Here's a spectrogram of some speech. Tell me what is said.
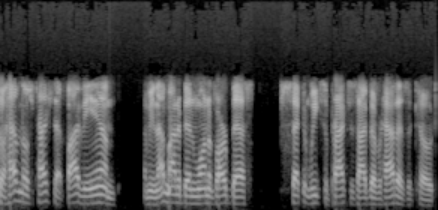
so having those practices at 5 a.m. I mean, that might have been one of our best second weeks of practice I've ever had as a coach.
